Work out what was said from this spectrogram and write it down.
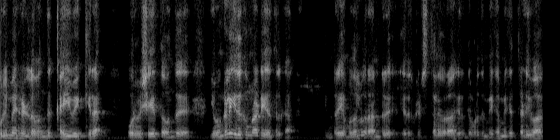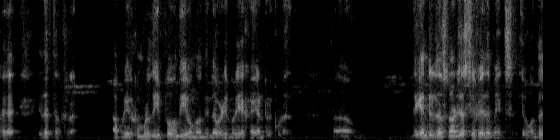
உரிமைகளில் வந்து கை வைக்கிற ஒரு விஷயத்தை வந்து இவங்களே இதுக்கு முன்னாடி எதிர்த்திருக்காங்க இன்றைய முதல்வர் அன்று எதிர்க்கட்சி தலைவராக இருந்த பொழுது மிக மிக தெளிவாக எதிர்த்திருக்கிறார். அப்படி இருக்கும் பொழுது இப்போ வந்து இவங்க வந்து இந்த வழிமுறையை கையாண்டிருக்கக்கூடாது. The end does not justify the means இவங்க வந்து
